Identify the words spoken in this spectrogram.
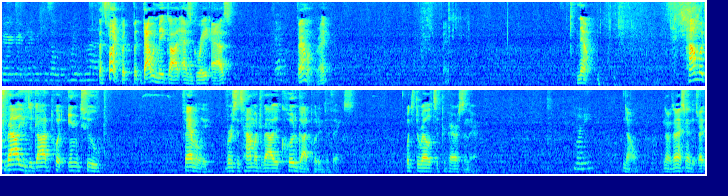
Very great, but I think he's a little more than that. That's fine, but but that would make God as great as Family. family, right? Now, how much value did God put into family versus how much value could God put into things? What's the relative comparison there? Money. No. No, I'm asking you this, right?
